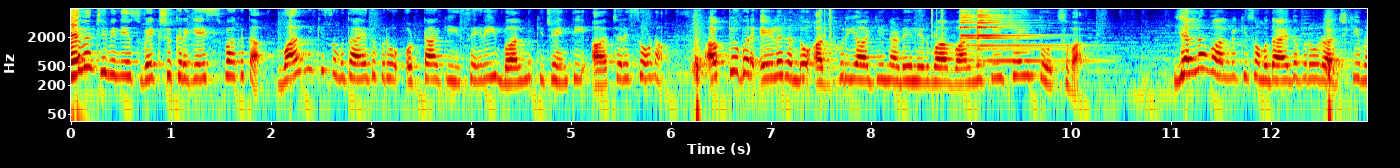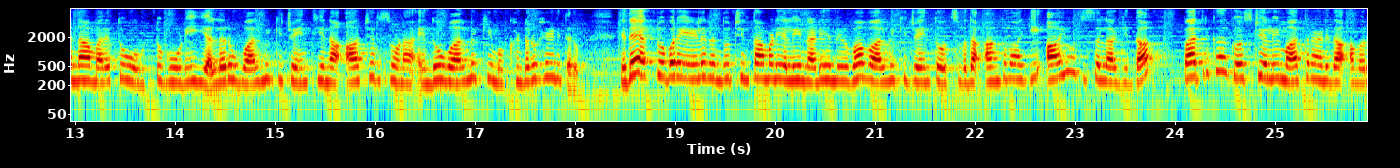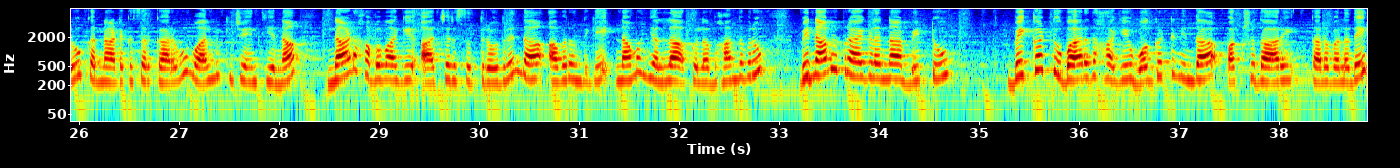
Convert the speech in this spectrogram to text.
ಎವನ್ TV news ವೀಕ್ಷಕರಿಗೆ ಸ್ವಾಗತ. ವಾಲ್ಮೀಕಿ ಸಮುದಾಯದವರು ಒಟ್ಟಾಗಿ ಸೇರಿ ವಾಲ್ಮೀಕಿ ಜಯಂತಿ ಆಚರಿಸೋಣ. ಅಕ್ಟೋಬರ್ ಏಳರಂದು ಅದ್ದೂರಿಯಾಗಿ ನಡೆಯಲಿರುವ ವಾಲ್ಮೀಕಿ ಜಯಂತ್ಯೋತ್ಸವ. ಎಲ್ಲ ವಾಲ್ಮೀಕಿ ಸಮುದಾಯದವರು ರಾಜಕೀಯವನ್ನ ಮರೆತು ಒಟ್ಟುಗೂಡಿ ಎಲ್ಲರೂ ವಾಲ್ಮೀಕಿ ಜಯಂತಿಯನ್ನ ಆಚರಿಸೋಣ ಎಂದು ವಾಲ್ಮೀಕಿ ಮುಖಂಡರು ಹೇಳಿದರು. ಇದೇ ಅಕ್ಟೋಬರ್ ಏಳರಂದು ಚಿಂತಾಮಣಿಯಲ್ಲಿ ನಡೆಯಲಿರುವ ವಾಲ್ಮೀಕಿ ಜಯಂತ್ಯೋತ್ಸವದ ಅಂಗವಾಗಿ ಆಯೋಜಿಸಲಾಗಿದ್ದ ಪತ್ರಿಕಾಗೋಷ್ಠಿಯಲ್ಲಿ ಮಾತನಾಡಿದ ಅವರು, ಕರ್ನಾಟಕ ಸರ್ಕಾರವು ವಾಲ್ಮೀಕಿ ಜಯಂತಿಯನ್ನ ನಾಡ ಹಬ್ಬವಾಗಿ ಆಚರಿಸುತ್ತಿರುವುದರಿಂದ ಅವರೊಂದಿಗೆ ನಮ್ಮ ಎಲ್ಲ ಕುಲ ಬಾಂಧವರು ಭಿನ್ನಾಭಿಪ್ರಾಯಗಳನ್ನು ಬಿಟ್ಟು ಬಿಕ್ಕಟ್ಟು ಬಾರದ ಹಾಗೆ ಒಗ್ಗಟ್ಟಿನಿಂದ ಪಕ್ಷದಾರಿ ತರವಲ್ಲದೆ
